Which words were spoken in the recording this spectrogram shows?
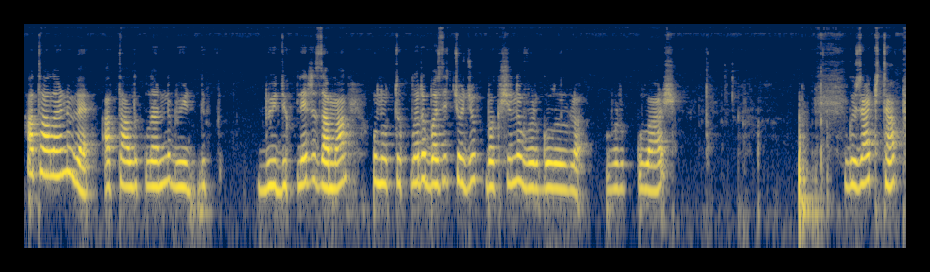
hatalarını ve aptallıklarını büyüdük, büyüdükleri zaman unuttukları basit çocuk bakışını vurgular. Güzel kitap.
